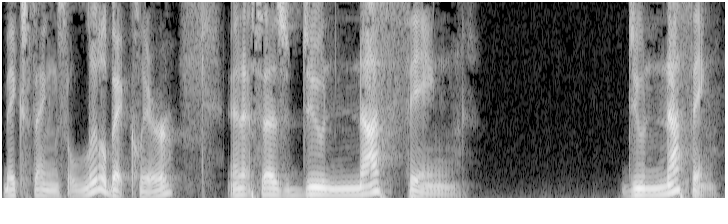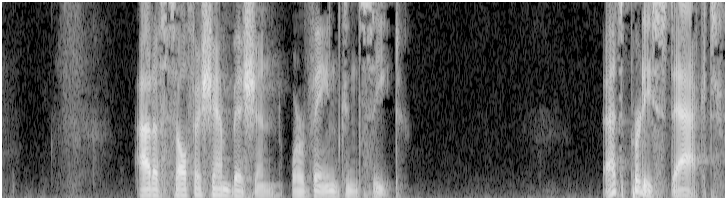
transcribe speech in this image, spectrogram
makes things a little bit clearer. And it says, do nothing. Do nothing out of selfish ambition or vain conceit. That's pretty stacked.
